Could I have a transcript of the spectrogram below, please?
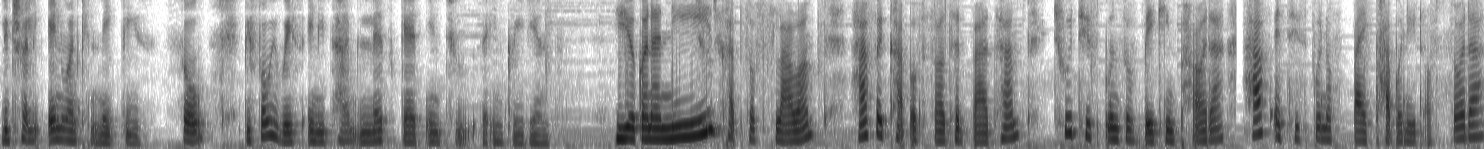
Literally, anyone can make these. So, before we waste any time, let's get into the ingredients. You're gonna need two cups of flour, half a cup of salted butter, two teaspoons of baking powder, half a teaspoon of bicarbonate of soda,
